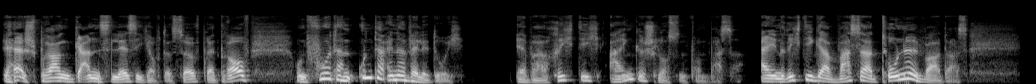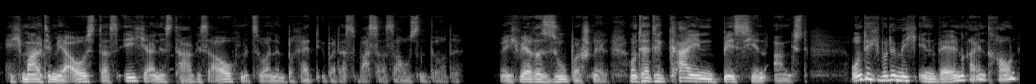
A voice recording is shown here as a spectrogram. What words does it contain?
Er sprang ganz lässig auf das Surfbrett drauf und fuhr dann unter einer Welle durch. Er war richtig eingeschlossen vom Wasser. Ein richtiger Wassertunnel war das. Ich malte mir aus, dass ich eines Tages auch mit so einem Brett über das Wasser sausen würde. Ich wäre superschnell und hätte kein bisschen Angst. Und ich würde mich in Wellen reintrauen,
